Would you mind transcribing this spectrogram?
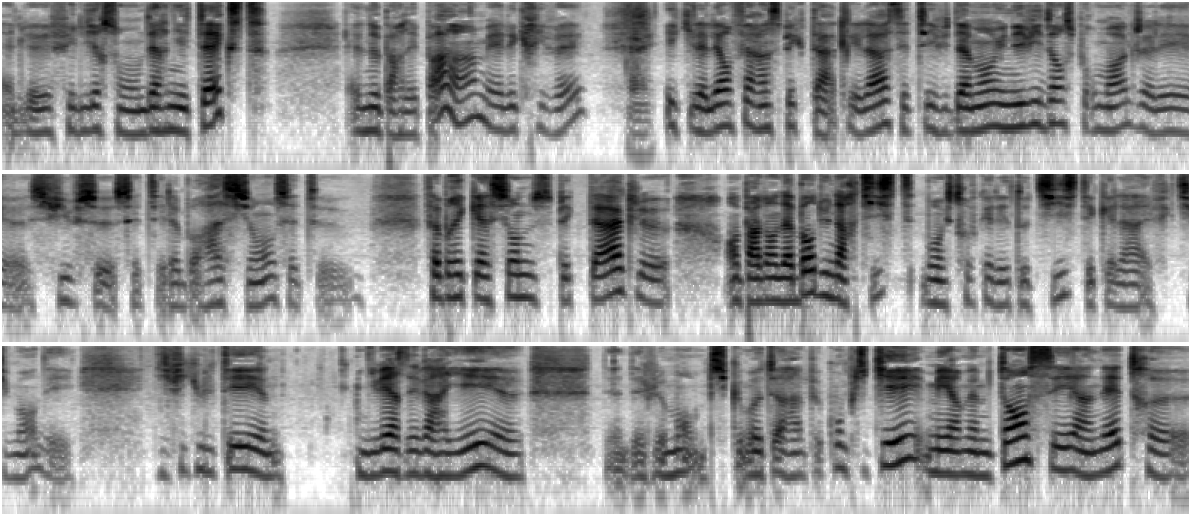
elle lui avait fait lire son dernier texte elle ne parlait pas, hein, mais elle écrivait, et qu'il allait en faire un spectacle. Et là, c'était évidemment une évidence pour moi que j'allais euh, suivre cette élaboration, cette euh, fabrication de spectacle, euh, en parlant d'abord d'une artiste. Bon, il se trouve qu'elle est autiste et qu'elle a effectivement des difficultés divers et variés, euh, un développement psychomoteur un peu compliqué, mais en même temps c'est un être euh,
